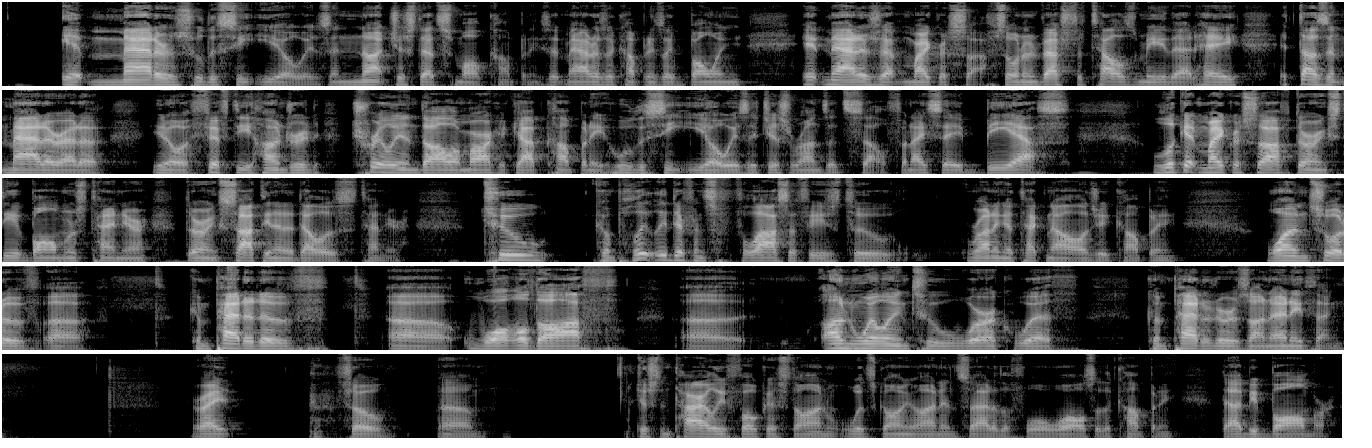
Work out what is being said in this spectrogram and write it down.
it matters who the CEO is and not just at small companies. It matters at companies like Boeing. It matters at Microsoft. So an investor tells me that, hey, it doesn't matter at a, you know, a 50, 100 trillion dollar market cap company who the CEO is, it just runs itself. And I say, BS. Look at Microsoft during Steve Ballmer's tenure, during Satya Nadella's tenure two completely different philosophies to running a technology company. One sort of uh, competitive, uh, walled off, uh, unwilling to work with competitors on anything, right? So, um, just entirely focused on what's going on inside of the four walls of the company. That'd be Ballmer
